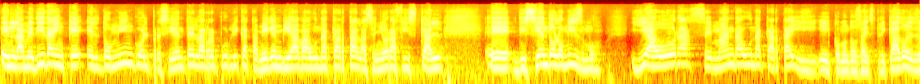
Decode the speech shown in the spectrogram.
en la medida en que el domingo el presidente de la República también enviaba una carta a la señora fiscal eh, diciendo lo mismo y ahora se manda una carta y, como nos ha explicado el,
